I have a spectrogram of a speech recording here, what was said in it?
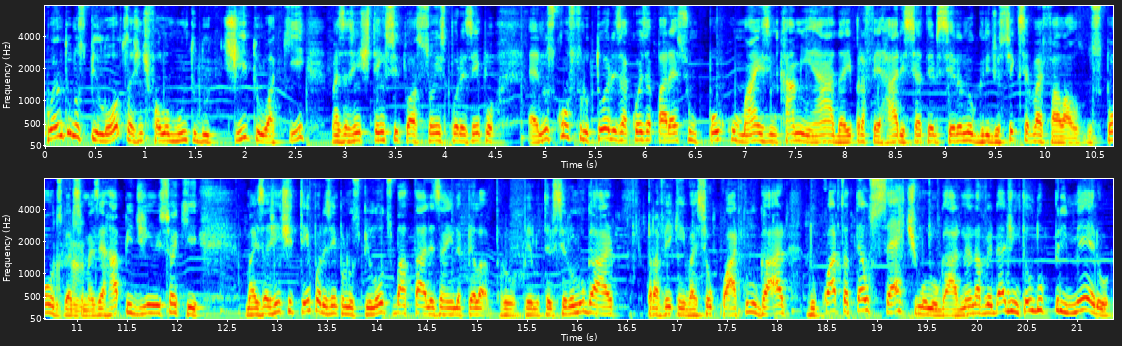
quanto nos pilotos, a gente falou muito do título aqui, mas a gente tem situações, por exemplo, é, nos construtores a coisa parece um pouco mais encaminhada aí para Ferrari ser a terceira no grid. Eu sei que você vai falar dos pontos, uhum. Garcia, mas é rapidinho isso aqui. Mas a gente tem, por exemplo, nos pilotos batalhas ainda pela, pro, pelo terceiro lugar, para ver quem vai ser o quarto lugar, do quarto até o sétimo lugar, né? Na verdade, então, do primeiro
